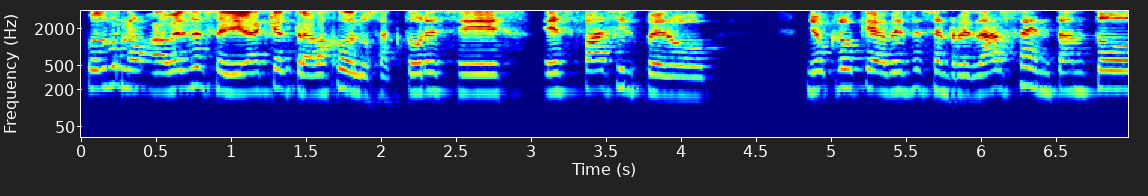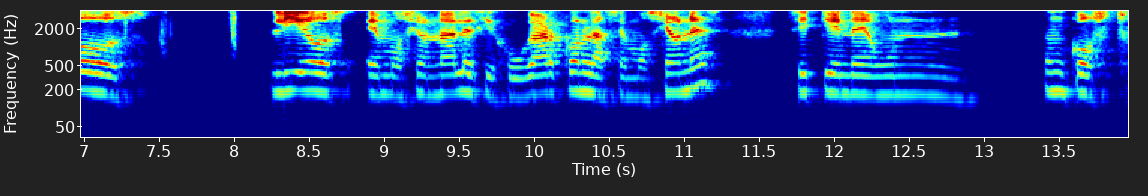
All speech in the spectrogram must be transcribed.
pues bueno, a veces se dirá que el trabajo de los actores es, es fácil, pero yo creo que a veces enredarse en tantos líos emocionales y jugar con las emociones sí tiene un, un costo.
